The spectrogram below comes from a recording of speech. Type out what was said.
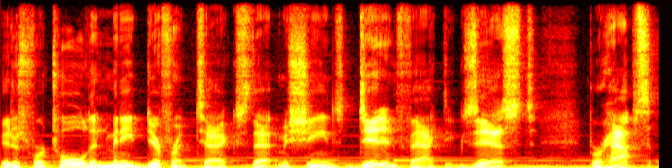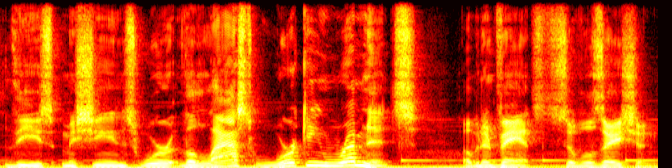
It is foretold in many different texts that machines did in fact exist. Perhaps these machines were the last working remnants of an advanced civilization.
